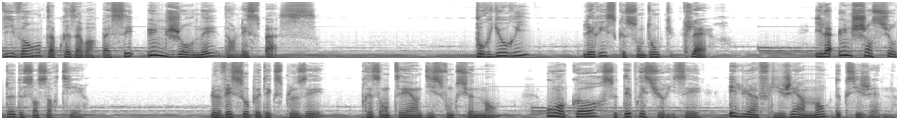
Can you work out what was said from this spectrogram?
vivantes après avoir passé une journée dans l'espace. Pour Yuri, les risques sont donc clairs. Il a une chance sur deux de s'en sortir. Le vaisseau peut exploser, présenter un dysfonctionnement, ou encore se dépressuriser et lui infliger un manque d'oxygène.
